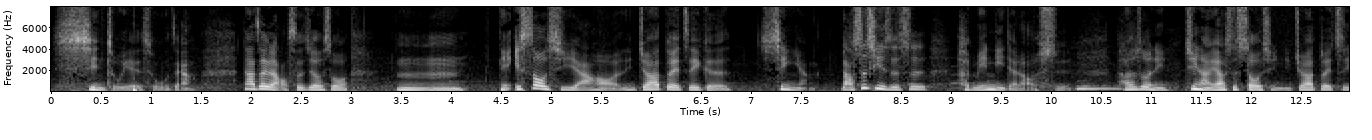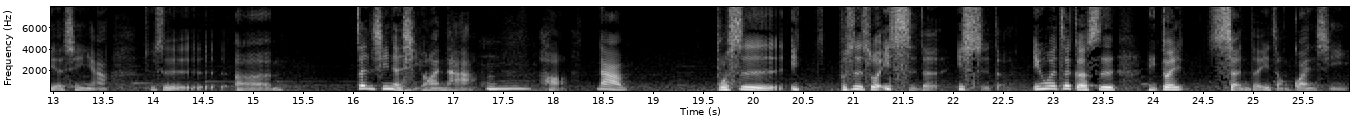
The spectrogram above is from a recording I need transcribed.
信主耶稣这样。那这个老师就说，嗯，你一受洗啊，哈，你就要对这个信仰。老师其实是很明理的老师，嗯，他就说，你既然要是受洗，你就要对自己的信仰，就是呃，真心的喜欢他，嗯，好，那。不是一不是说一时的，一时的，因为这个是你对神的一种关系，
